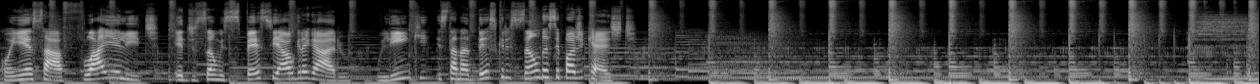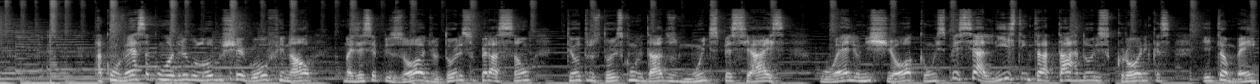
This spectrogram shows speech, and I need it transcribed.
Conheça a Fly Elite, edição especial Gregário. O link está na descrição desse podcast. A conversa com Rodrigo Lobo chegou ao final, mas esse episódio, Dor e Superação, tem outros dois convidados muito especiais, o Hélio Nishioka, um especialista em tratar dores crônicas, e também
